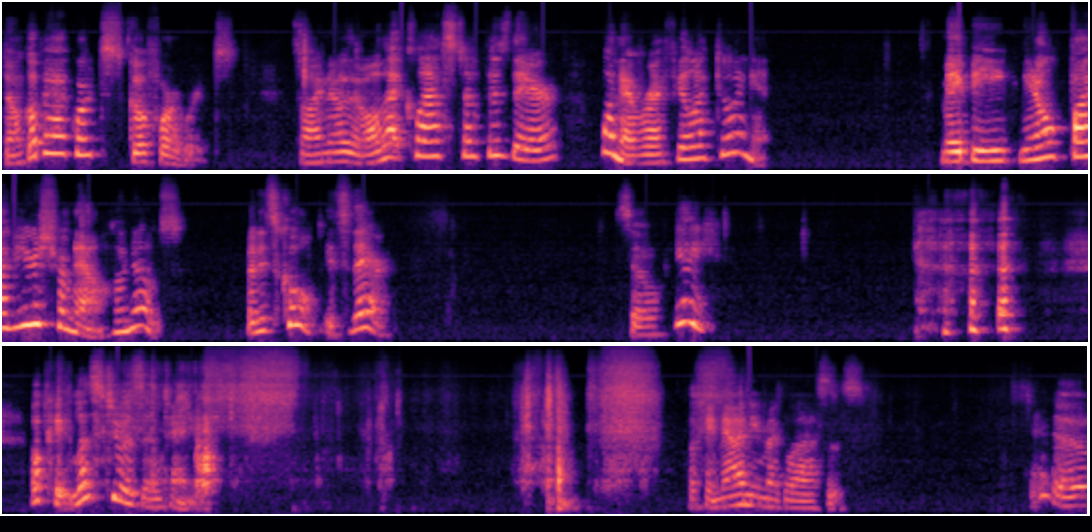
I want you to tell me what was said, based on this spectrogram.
Don't go backwards, go forwards. So I know that all that class stuff is there whenever I feel like doing it. Maybe, you know, five years from now, who knows? But it's cool, it's there. So, yay. okay, let's do a Zentangle. Okay, now I need my glasses. Hello.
